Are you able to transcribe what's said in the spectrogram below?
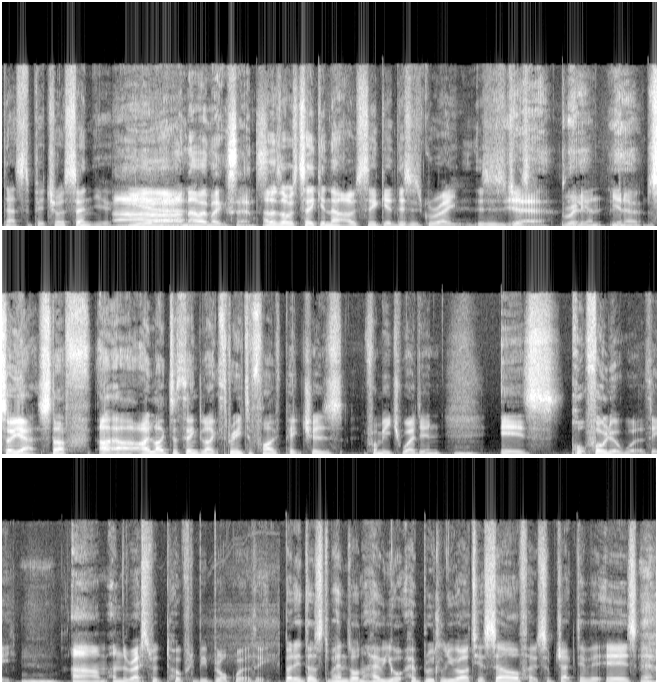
That's the picture I sent you. Ah, yeah. now it makes sense. And as I was taking that, I was thinking, "This is great. This is just Yeah, brilliant." You know. So yeah, stuff. I, I, I like to think like three to five pictures from each wedding Hmm. is portfolio worthy, um, and the rest would hopefully be blog worthy. But it does depend on how you how brutal you are to yourself, how subjective it is, Yeah.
